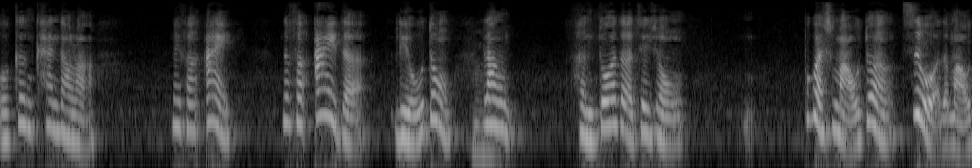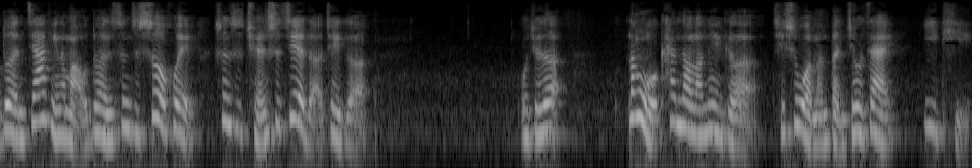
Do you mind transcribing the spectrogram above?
我更看到了那份爱，那份爱的流动，让很多的这种，不管是矛盾、自我的矛盾、家庭的矛盾，甚至社会，甚至全世界的这个，我觉得让我看到了那个，其实我们本就在一体。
